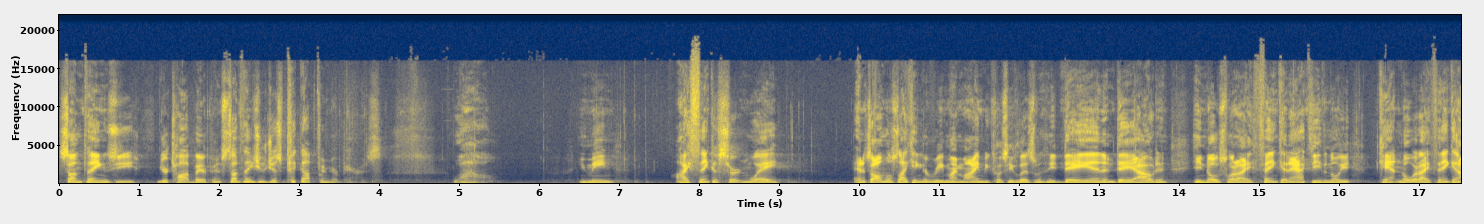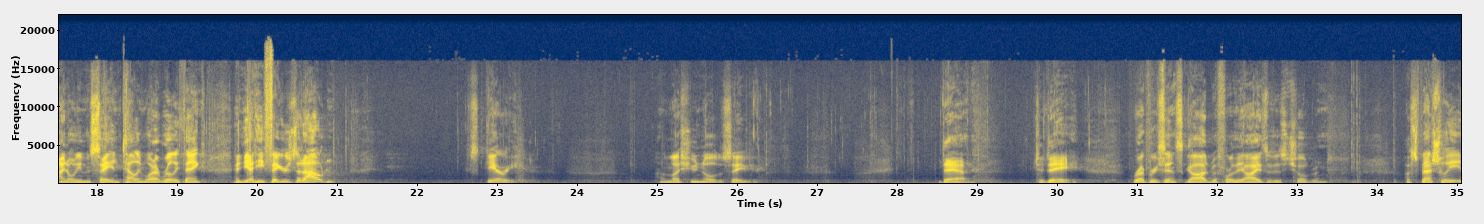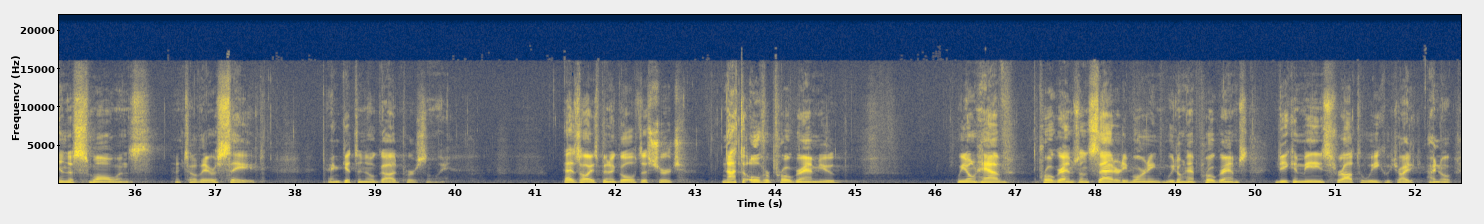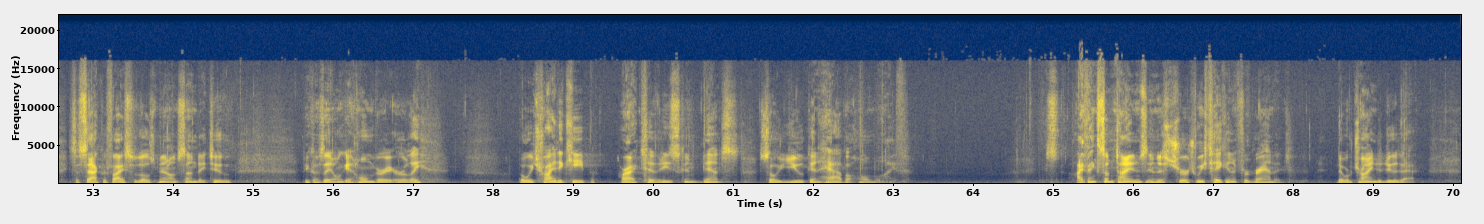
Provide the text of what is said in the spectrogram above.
Some things you, you're taught by your parents, some things you just pick up from your parents. Wow. You mean I think a certain way, and it's almost like he can read my mind because he lives with me day in and day out, and he knows what I think and act, even though he can't know what I think, and I don't even say and tell him what I really think, and yet he figures it out. And scary unless you know the Savior. Dad, today, represents God before the eyes of his children, especially in the small ones, until they are saved and get to know God personally. That has always been a goal of this church, not to overprogram you. We don't have programs on Saturday morning. We don't have programs deacon meetings throughout the week. We try to, I know it's a sacrifice for those men on Sunday too, because they don't get home very early. But we try to keep our activities condensed so you can have a home life. I think sometimes in this church we've taken it for granted that we're trying to do that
